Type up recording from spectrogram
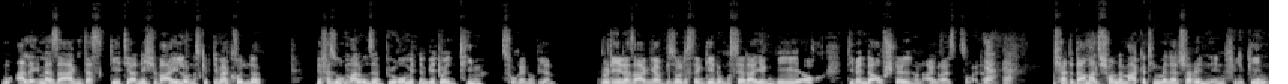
wo alle immer sagen, das geht ja nicht, weil, und es gibt immer Gründe, wir versuchen mal unser Büro mit einem virtuellen Team zu renovieren. Würde jeder sagen, ja, wie soll das denn gehen? Du musst ja da irgendwie auch die Wände aufstellen und einreißen und so weiter. Ja, ja. Ich hatte damals schon eine Marketingmanagerin in Philippinen,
